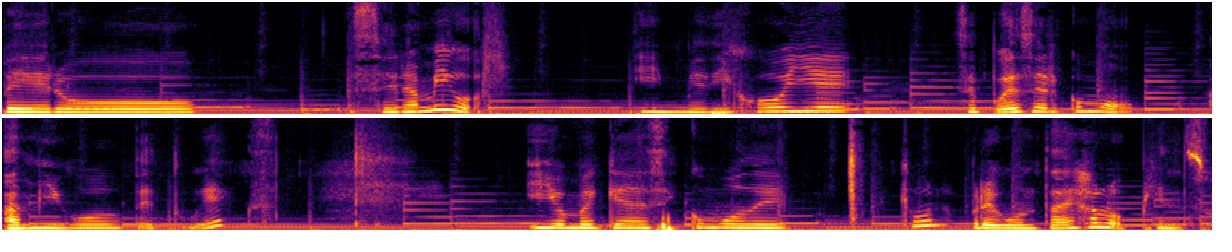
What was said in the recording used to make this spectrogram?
pero ser amigos. Y me dijo, oye, ¿se puede ser como amigo de tu ex? Y yo me quedé así como de, qué buena pregunta, déjalo pienso.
